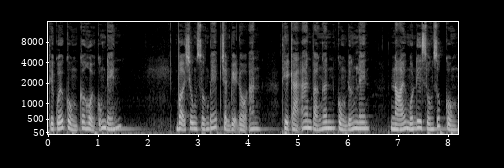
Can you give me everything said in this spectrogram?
thì cuối cùng cơ hội cũng đến. Vợ chung xuống bếp chuẩn bị đồ ăn thì cả An và Ngân cùng đứng lên, Nói muốn đi xuống giúp cùng.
